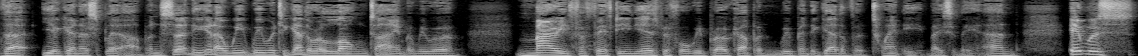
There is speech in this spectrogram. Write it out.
that you're going to split up. And certainly, you know, we, we were together a long time and we were married for 15 years before we broke up and we've been together for 20 basically. And it was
